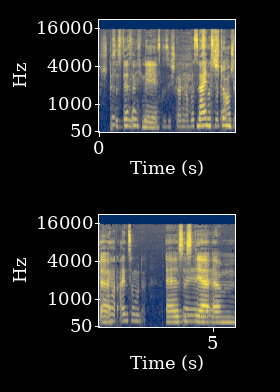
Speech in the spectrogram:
Stimmt, ist es der Song? Nee. Ins Gesicht schlagen, aber es Nein, ist was stimmt. Äh, er hat einen Song mit es ja, ist der, ja, ähm,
